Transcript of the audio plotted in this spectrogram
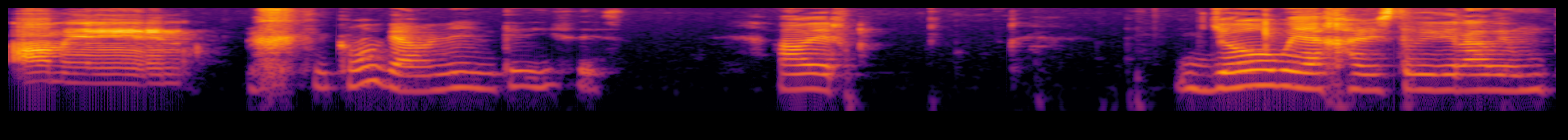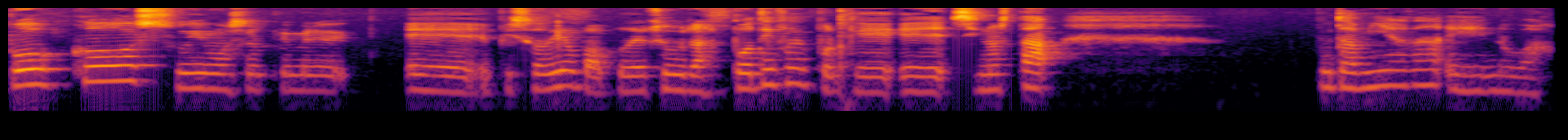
Amén. ¿Cómo que amén? ¿Qué dices? A ver. Yo voy a dejar esto que grabe un poco. Subimos el primer eh, episodio para poder subirlo a Spotify porque eh, si no está puta mierda, eh, no va.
